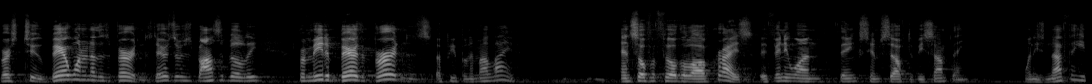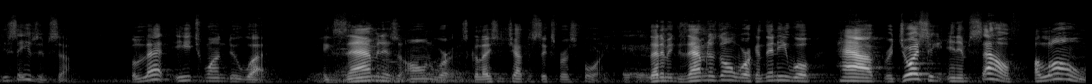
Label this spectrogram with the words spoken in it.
Verse 2 Bear one another's burdens. There's a responsibility for me to bear the burdens of people in my life and so fulfill the law of Christ. If anyone thinks himself to be something, when he's nothing, he deceives himself. But let each one do what? Examine his own work. It's Galatians chapter 6, verse 4. Let him examine his own work, and then he will have rejoicing in himself alone.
